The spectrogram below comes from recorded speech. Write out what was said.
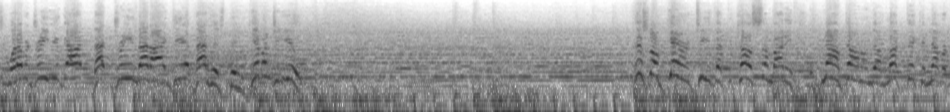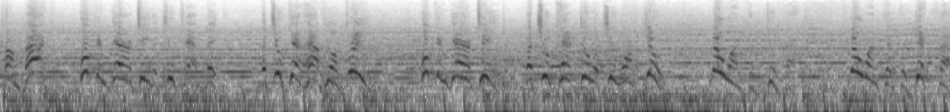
See, whatever dream you got, that dream, that idea, that has been given to you. There's no guarantee that because somebody is now down on their luck, they can never come back. Who can guarantee that you can't make it? That you can't have your dream? Who can guarantee that you can't do what you want to do? No one can do that. No one can predict that.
